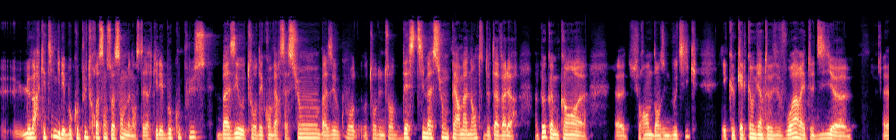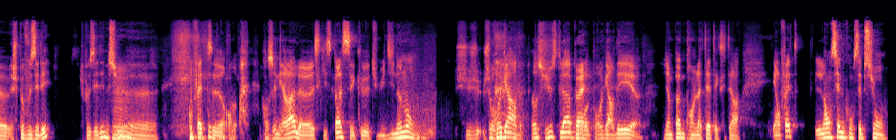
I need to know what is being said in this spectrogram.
le marketing, il est beaucoup plus 360 maintenant. C'est-à-dire qu'il est beaucoup plus basé autour des conversations, basé autour d'une sorte d'estimation permanente de ta valeur. Un peu comme quand euh, euh, tu rentres dans une boutique et que quelqu'un vient te mmh. voir et te dit euh, Je peux vous aider? Je peux vous aider, monsieur? Mmh. En fait, en, général, ce qui se passe, c'est que tu lui dis Non, non, je, je, regarde. je suis juste là pour, pour regarder. viens pas me prendre la tête, etc. Et en fait, l'ancienne conception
